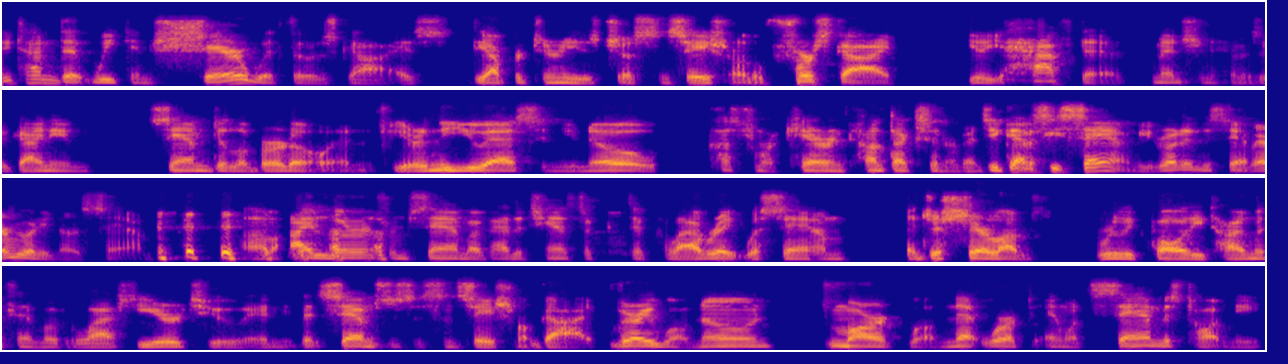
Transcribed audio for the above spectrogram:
anytime that we can share with those guys, the opportunity is just sensational. The first guy, you know, you have to mention him is a guy named Sam DiLiberto. And if you're in the US and you know customer care and contact center events. You got to see Sam. You run into Sam. Everybody knows Sam. um, I learned from Sam. I've had a chance to, to collaborate with Sam and just share a lot of really quality time with him over the last year or two. And that Sam's just a sensational guy, very well known, smart, well networked. And what Sam has taught me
